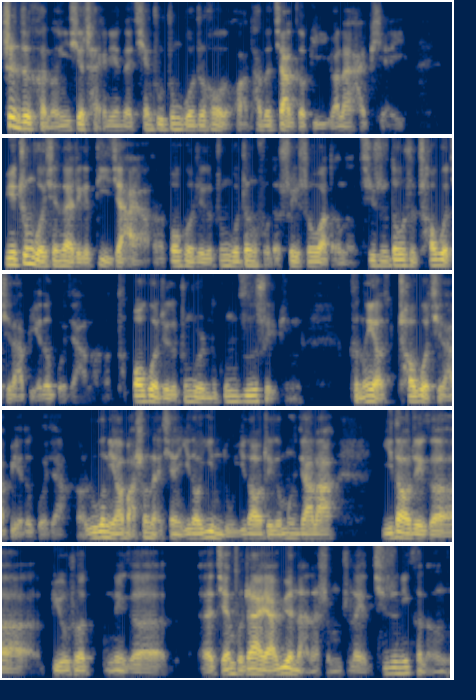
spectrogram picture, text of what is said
甚至可能一些产业链在迁出中国之后的话，它的价格比原来还便宜，因为中国现在这个地价呀，包括这个中国政府的税收啊等等，其实都是超过其他别的国家了，包括这个中国人的工资水平。可能要超过其他别的国家啊！如果你要把生产线移到印度、移到这个孟加拉、一到这个，比如说那个呃柬埔寨呀、越南啊什么之类的，其实你可能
